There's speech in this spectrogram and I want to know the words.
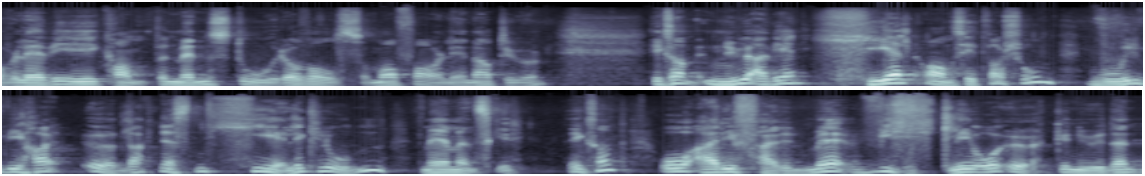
overleve i kampen med den store og voldsomme og farlige naturen. Nå er vi i en helt annen situasjon hvor vi har ødelagt nesten hele kloden med mennesker. Og er i ferd med virkelig å øke nå den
